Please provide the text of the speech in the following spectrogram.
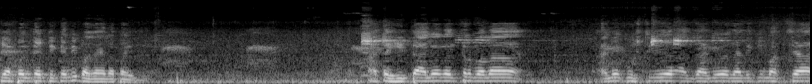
हे आपण त्या ठिकाणी बघायला पाहिजे. आता इथं आल्यानंतर मला अनेक गोष्टी जाणीव झाली की मागच्या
